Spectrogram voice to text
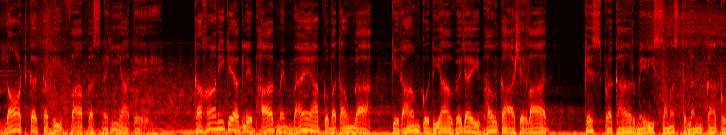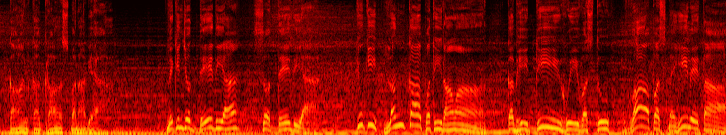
लौटकर कभी वापस नहीं आते। कहानी के अगले भाग में मैं आपको बताऊँगा कि राम को दिया विजयी भव का आशीर्वाद किस प्रकार मेरी समस्त लंका को काल का ग्रास बना गया। लेकिन जो दे दिया, सो दे दिया। क्योंकि लंका पति रावण कभी दी हुई वस्तु वापस नहीं लेता।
